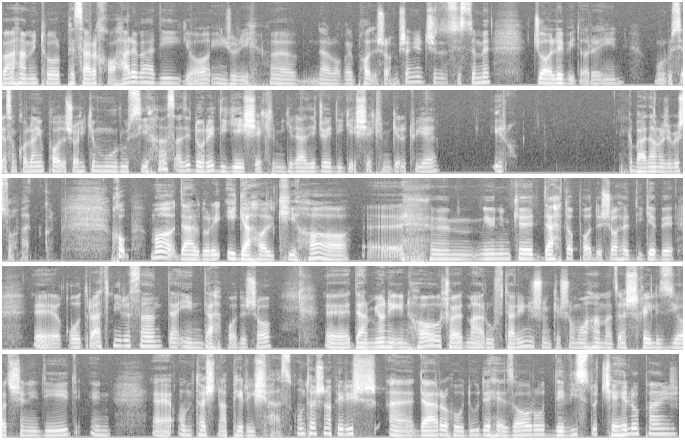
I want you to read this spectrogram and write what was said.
و همینطور پسر خواهر بعدی یا اینجوری در واقع پادشاه میشن. یه چیز سیستم جالبی داره این موروسی اصلا کلا این پادشاهی که موروسی هست از یه دوره دیگه شکل می‌گیره از یه جای دیگه شکل می‌گیره توی ایران. که بعدا راجبش صحبت می‌کنیم. خب ما در دوره ایگهالکی ها می‌بینیم که ده تا پادشاه دیگه به قدرت می‌رسند. در این ده پادشاه در میان اینها شاید معروف ترینشون که شما هم ازش خیلی زیاد شنیدید این اونتاش نپیریش هست. اونتاش نپیریش در حدود 1245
